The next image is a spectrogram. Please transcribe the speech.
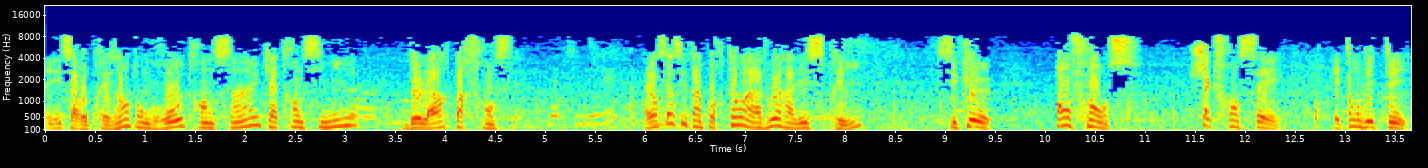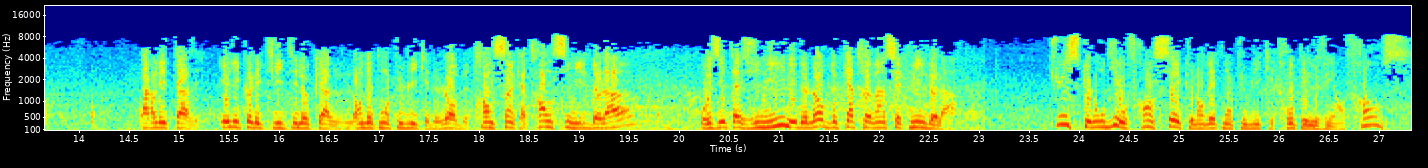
Et ça représente en gros 35 à 36 000 dollars par Français. Alors ça, c'est important à avoir à l'esprit, c'est que en France, chaque Français est endetté par l'État et les collectivités locales, l'endettement public est de l'ordre de 35 à 36 000 dollars. Aux États-Unis, il est de l'ordre de 87 000 dollars. Puisque l'on dit aux Français que l'endettement public est trop élevé en France,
